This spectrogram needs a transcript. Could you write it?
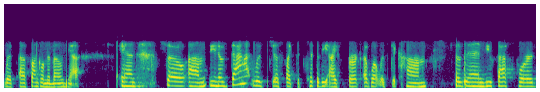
with uh, fungal pneumonia. And so, um, you know, that was just like the tip of the iceberg of what was to come. So then you fast forward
